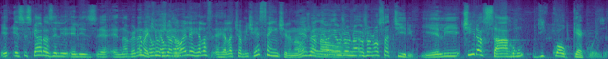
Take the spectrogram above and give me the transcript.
E- esses caras, ele- eles, é, é, na Não, verdade... mas é que um- o é jornal é ele é é relativamente recente, ele não é, um jornal... É, um jornal, é um jornal satírico. E ele tira sarro de qualquer coisa.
